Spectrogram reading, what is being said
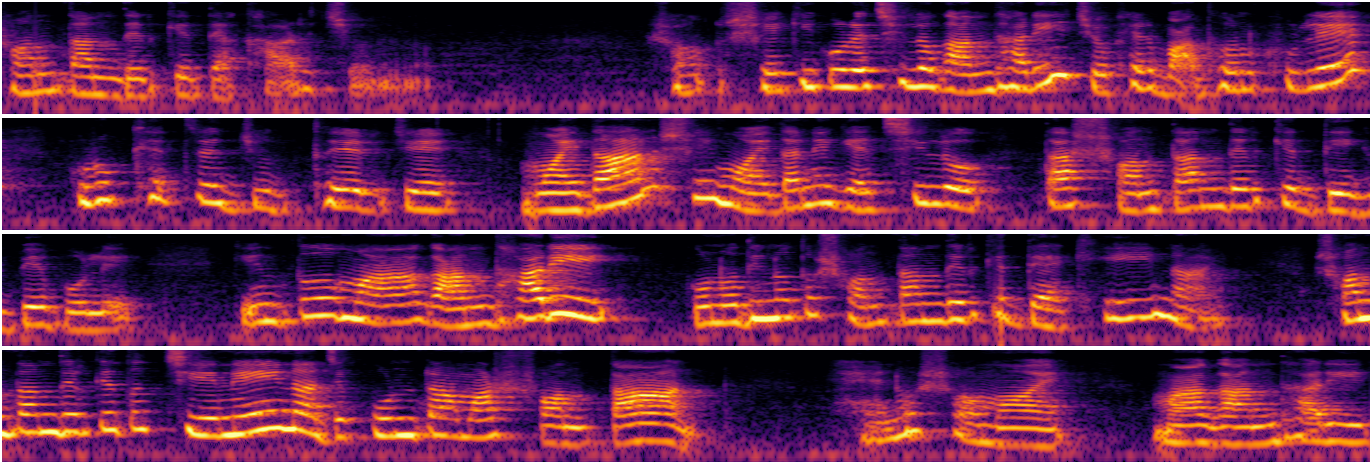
সন্তানদেরকে দেখার জন্য। সে কি করেছিল গান্ধারী? চোখের বাঁধন খুলে কুরুক্ষেত্রের যুদ্ধের যে ময়দান, সেই ময়দানে গেছিল তার সন্তানদেরকে দেখবে বলে। কিন্তু মা গান্ধারী কোনোদিনও তো সন্তানদেরকে দেখেই নাই। সন্তানদেরকে তো চেনেই না যে কোনটা আমার সন্তান। হেন সময় মা গান্ধারীর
